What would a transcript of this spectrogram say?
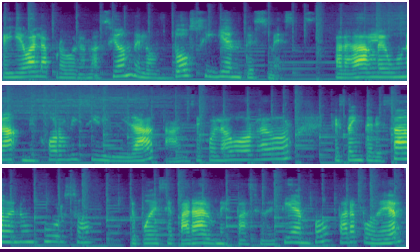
que lleva la programación de los dos siguientes meses para darle una mejor visibilidad a ese colaborador que está interesado en un curso, que puede separar un espacio de tiempo para poder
